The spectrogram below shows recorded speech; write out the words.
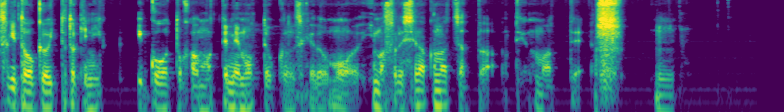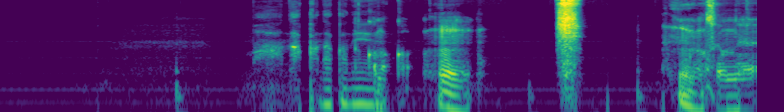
次東京行った時に行こうとか思ってメモっておくんですけど、もう今それしなくなっちゃったっていうのもあって。うん。まあ、なかなかねなか、なか。うん。そうなんですよね。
